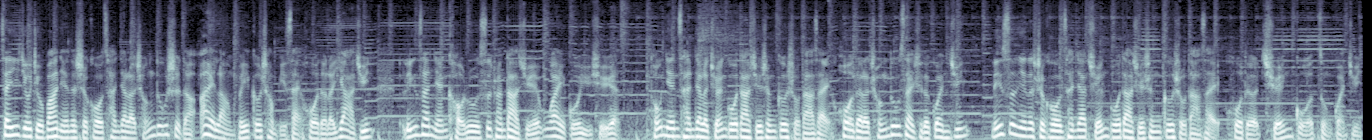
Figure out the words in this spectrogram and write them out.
在一九九八年的时候，参加了成都市的爱浪杯歌唱比赛，获得了亚军。零三年考入四川大学外国语学院，同年参加了全国大学生歌手大赛，获得了成都赛区的冠军。零四年的时候，参加全国大学生歌手大赛，获得全国总冠军。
